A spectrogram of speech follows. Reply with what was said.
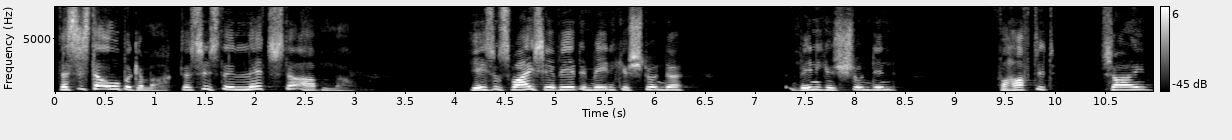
Das ist der Obergemach. Das ist der letzte Abendmahl. Jesus weiß, er wird in wenigen Stunden, wenige Stunden verhaftet sein.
